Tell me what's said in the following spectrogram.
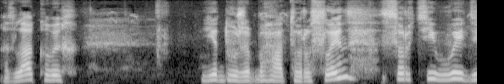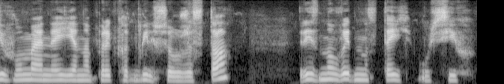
злакових. Є дуже багато рослин, сортів, видів. У мене є, наприклад, більше вже ста різновидностей усіх.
